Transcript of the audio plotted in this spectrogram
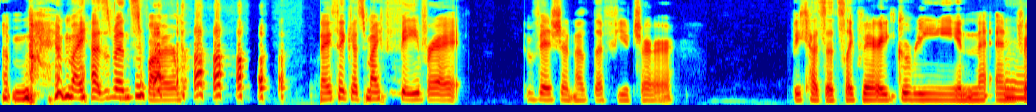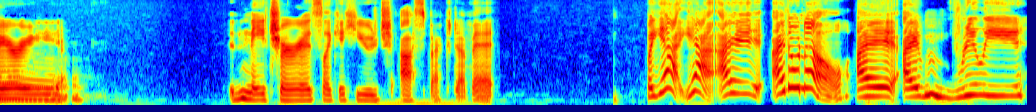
my, my husband's farm. I think it's my favorite vision of the future because it's like very green and very Mm. nature is like a huge aspect of it. But yeah, yeah, I I don't know. I I'm really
